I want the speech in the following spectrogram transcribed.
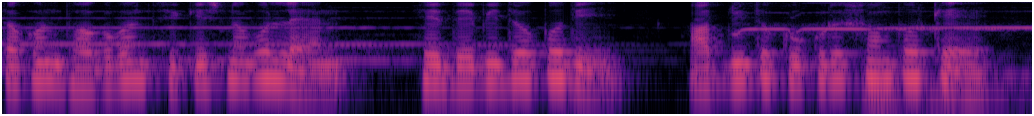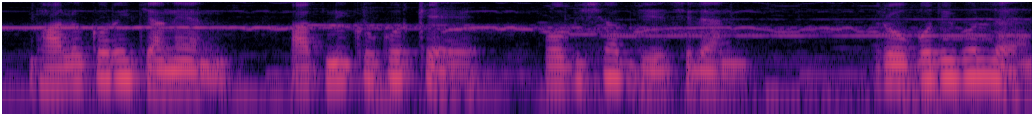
তখন ভগবান শ্রীকৃষ্ণ বললেন, হে দেবী দ্রৌপদী, আপনি তো কুকুরের সম্পর্কে ভালো করেই জানেন, আপনি কুকুরকে অভিশাপ দিয়েছিলেন। দ্রৌপদী বললেন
